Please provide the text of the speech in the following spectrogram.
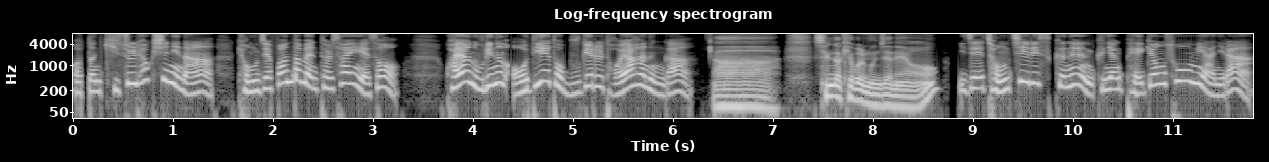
어떤 기술 혁신이나 경제 펀더멘털 사이에서 과연 우리는 어디에 더 무게를 둬야 하는가? 아, 생각해 볼 문제네요. 이제 정치 리스크는 그냥 배경 소음이 아니라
